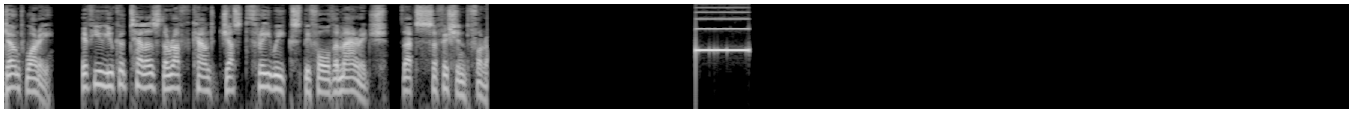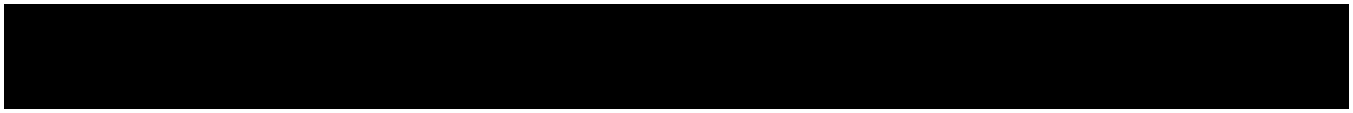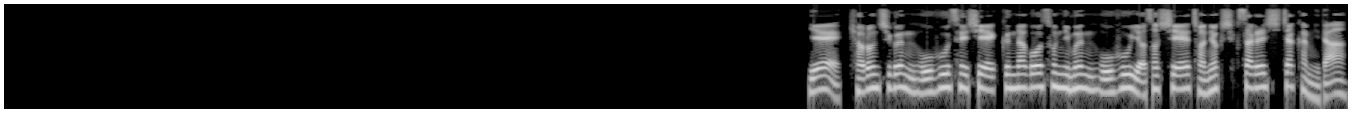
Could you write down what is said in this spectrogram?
Don't worry. If you you could tell us the rough count just three weeks before the marriage, that's sufficient for 예, 결혼식은 오후 3시에 끝나고 손님은 오후 6시에 저녁 식사를 시작합니다.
